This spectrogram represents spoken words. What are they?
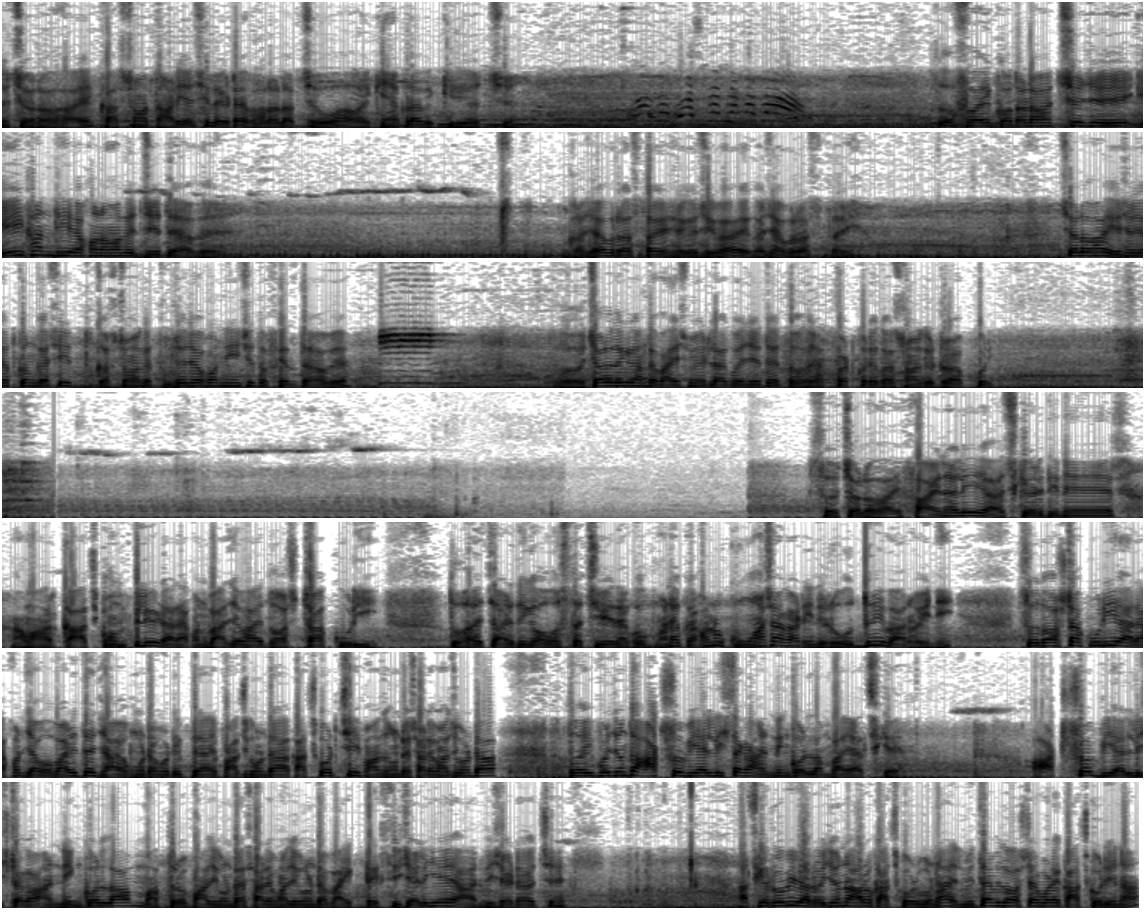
তো চলো ভাই কাস্টমার দাঁড়িয়ে ছিল এটাই ভালো লাগছে। ও ভাই কেঁকড়া বিক্রি হচ্ছে। তো ভাই, কথাটা হচ্ছে যে, এইখান দিয়ে এখন আমাকে যেতে হবে। গাজাব রাস্তায় এসে গেছি ভাই, গাজাব রাস্তায়। চলো ভাই, এসে যতক্ষণ গেছি কাস্টমারকে তুলে যখন নিয়েছি তো ফেলতে হবে। তো চলো দেখি এখান থেকে বাইশ মিনিট লাগবে যেতে, তো ঝটপট করে কাস্টমারকে ড্রপ করি। সো চলো ভাই ফাইনালি আজকের দিনের আমার কাজ কমপ্লিট আর এখন বাজে ভাই দশটা কুড়ি। তো ভাই চারিদিকে অবস্থা চেয়ে দেখো মানে এখনও কুয়াশা কাটিনি, রৌদ্রই বার হয়নি। সো দশটা কুড়ি, আর এখন যাব বাড়িতে। যাই হোক, মোটামুটি প্রায় পাঁচ ঘণ্টা কাজ করছি, পাঁচ ঘণ্টা, সাড়ে পাঁচ ঘণ্টা। তো এই পর্যন্ত আটশো বিয়াল্লিশ টাকা আর্নিং করলাম ভাই আজকে। আটশো বিয়াল্লিশ টাকা আর্নিং করলাম, মাত্র পাঁচ ঘণ্টা, সাড়ে পাঁচ ঘণ্টা বাইক ট্যাক্সি চালিয়ে। আর বিষয়টা হচ্ছে আজকে রবিবার, ওই জন্য আরও কাজ করব না। এমনিতে আমি দশটার পরে কাজ করি না।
